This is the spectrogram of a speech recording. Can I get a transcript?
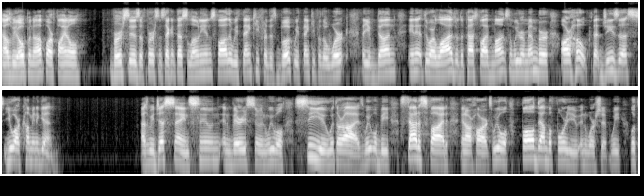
Now, as we open up our final verses of 1st and 2nd Thessalonians, Father, we thank you for this book. We thank you for the work that you've done in it through our lives over the past five months. And we remember our hope that Jesus, you are coming again. As we just sang, soon and very soon we will see you with our eyes. We will be satisfied in our hearts. We will fall down before you in worship. We look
